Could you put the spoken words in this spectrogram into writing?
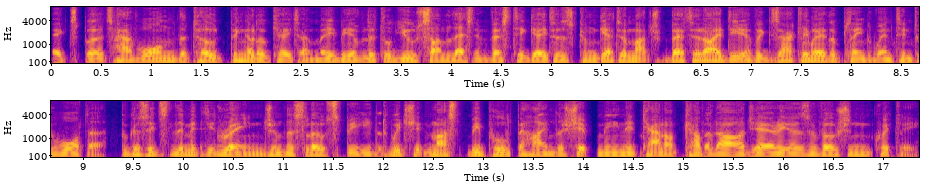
Experts have warned the towed pinger locator may be of little use unless investigators can get a much better idea of exactly where the plane went into water, because its limited range and the slow speed at which it must be pulled behind the ship mean it cannot cover large areas of ocean quickly.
